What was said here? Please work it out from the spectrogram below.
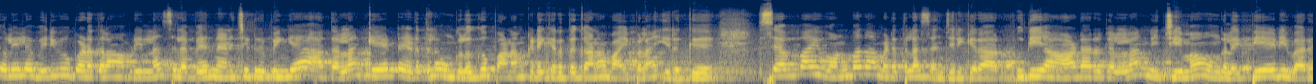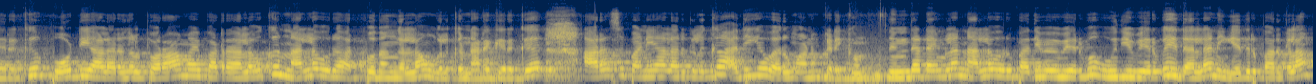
தொழிலை விரிவுபடுத்தலாம் அப்படின்லாம் சில பேர் நினச்சிட்டு இருப்பீங்க. அதெல்லாம் கேட்ட இடத்துல உங்களுக்கு பணம் கிடைக்கிறதுக்கான வாய்ப்பெல்லாம் இருக்குது செவ்வாய் ஒன்பதாம் இடத்துல செஞ்சிருக்கிறார். புதிய ஆர்டர்கள்லாம் நிச்சயமாக உங்களை தேடி வர இருக்கு. போட்டியாளர்கள் பொறாமைப்படுற அளவுக்கு நல்ல ஒரு அற்புதங்கள்லாம் உங்களுக்கு நடக்கிறதுக்கு அரசு பணியாளர்களுக்கு அதிக வருமானம் கிடைக்கும். இந்த டைமில் நல்ல ஒரு பதிவு உயர்வு ஊதிய உயர்வு இதெல்லாம் நீங்கள் எதிர்பார்க்கலாம்.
